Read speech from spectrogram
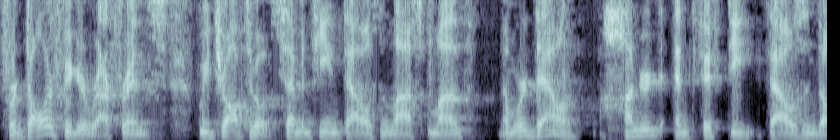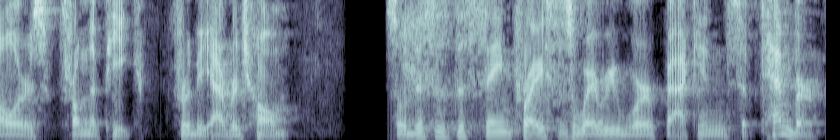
for dollar figure reference, we dropped about 17,000 last month and we're down $150,000 from the peak for the average home. So this is the same price as where we were back in September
